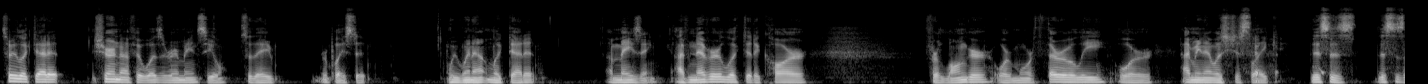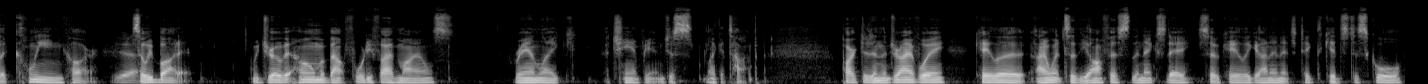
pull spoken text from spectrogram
So he looked at it. Sure enough, it was a rear main seal. So they replaced it. We went out and looked at it. Amazing. I've never looked at a car for longer or more thoroughly or I mean it was just like this is this is a clean car. Yeah. So we bought it. We drove it home about 45 miles. Ran like a champion, just like a top. Parked it in the driveway. Kayla, I went to the office the next day, so Kayla got in it to take the kids to school,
